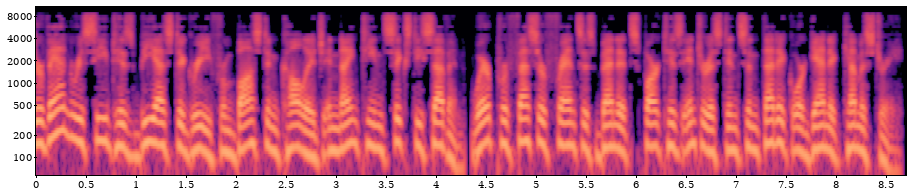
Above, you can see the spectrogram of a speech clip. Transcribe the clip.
Dervan received his B.S. degree from Boston College in 1967, where Professor Francis Bennett sparked his interest in synthetic organic chemistry.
